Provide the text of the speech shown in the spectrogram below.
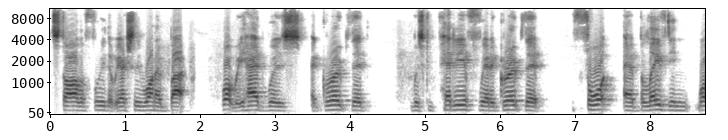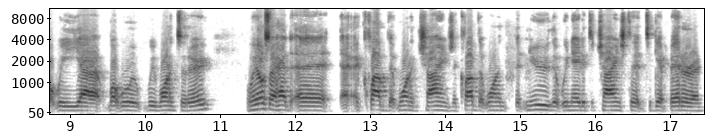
style of footy that we actually wanted. But what we had was a group that was competitive. We had a group that thought, uh, believed in what we uh, what we, we wanted to do. We also had a, a club that wanted change, a club that wanted that knew that we needed to change to, to get better. And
